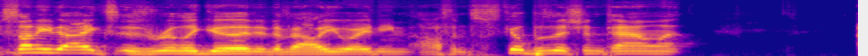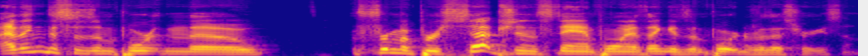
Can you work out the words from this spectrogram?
Sonny Dykes is really good at evaluating offensive skill position talent. I think this is important, though, from a perception standpoint. I think it's important for this reason.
